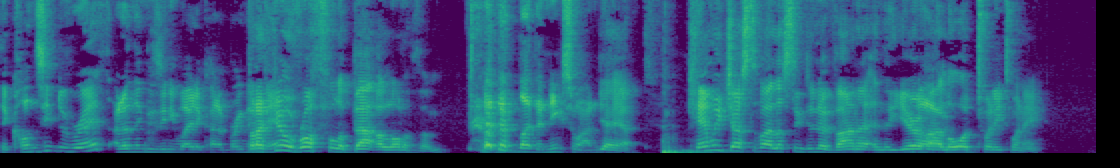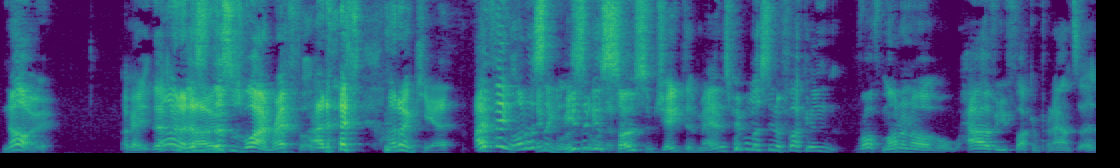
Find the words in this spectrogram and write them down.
the concept of wrath. I don't think there's any way to kind of bring them. but I back. feel wrathful about a lot of them. like the, like the next one. Yeah, yeah. Can we justify listening to Nirvana in the year of our Lord 2020? No. Okay, that, I don't this, know. this is why I'm wrathful. I don't. I don't care. I think honestly, People music to is whatever. so subjective, man. There's people listening to fucking Rachmaninoff or however you fucking pronounce it.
